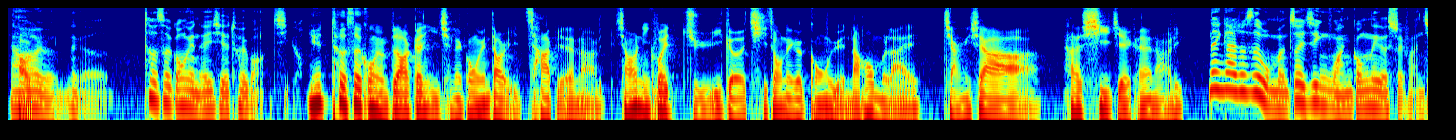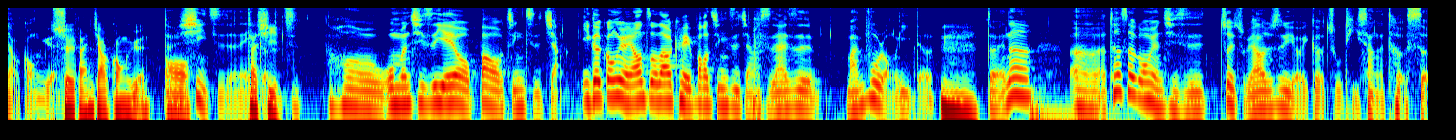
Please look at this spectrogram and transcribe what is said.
然后有那个。特色公园的一些推广计划，因为特色公园不知道跟以前的公园到底差别在哪里。想要你会举一个其中的一个公园，然后我们来讲一下它的细节可能在哪里？那应该就是我们最近完工那个水反角公园。水反角公园，对，细致的那个，在细致。然后我们其实也有报金子奖，一个公园要做到可以报金子奖，实在是蛮不容易的。嗯，对，那。呃，特色公园其实最主要就是有一个主题上的特色。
